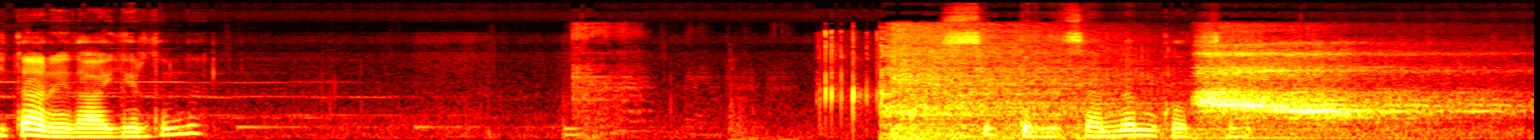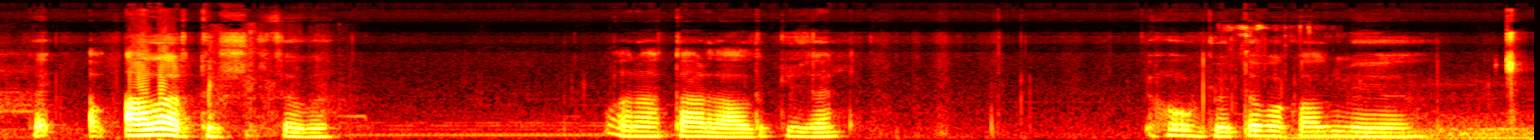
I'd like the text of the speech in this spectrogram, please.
Bir tane daha girdim de. Siktir git senden mi? Ay, Al artık şu kitabı. Anahtar da aldık güzel. O göte bak almıyor ya. Cık.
